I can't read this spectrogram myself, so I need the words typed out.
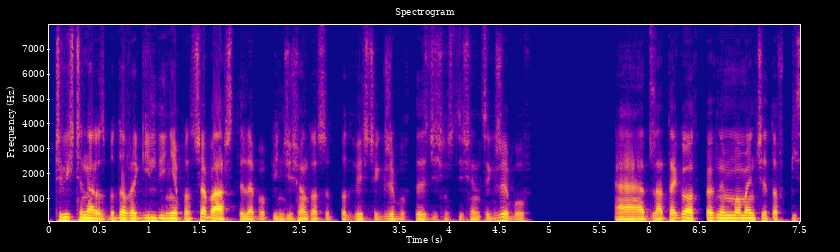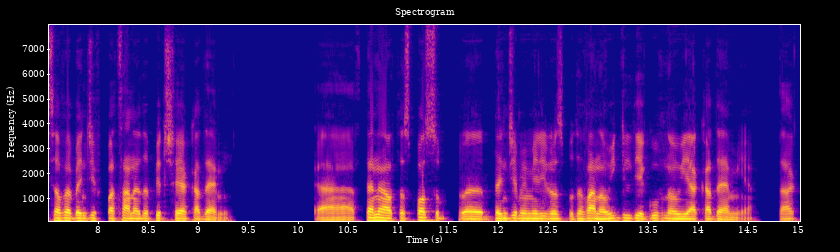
Oczywiście na rozbudowę gildii nie potrzeba aż tyle, bo 50 osób po 200 grzybów to jest 10 tysięcy grzybów. E, dlatego w pewnym momencie to wpisowe będzie wpłacane do pierwszej akademii. E, w ten oto sposób e, będziemy mieli rozbudowaną i gildię główną i akademię, tak?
